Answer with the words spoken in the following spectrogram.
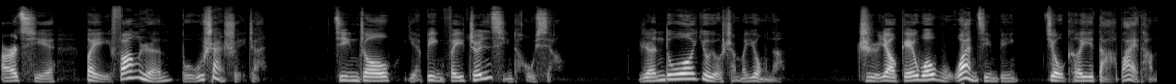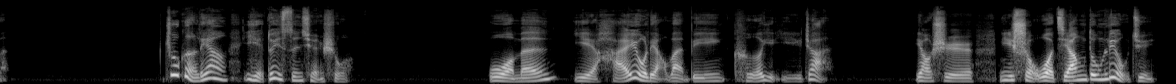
而且北方人不善水战，荆州也并非真心投降。人多又有什么用呢？只要给我五万精兵，就可以打败他们。诸葛亮也对孙权说。我们也还有两万兵可以一战。要是你手握江东六郡，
